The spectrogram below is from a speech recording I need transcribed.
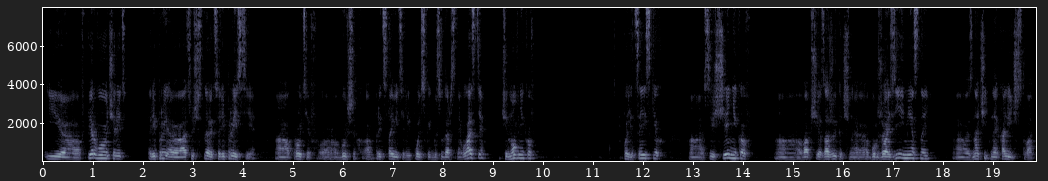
И в первую очередь осуществляются репрессии против бывших представителей польской государственной власти, чиновников, полицейских, священников, вообще зажиточная буржуазии местной, значительное количество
